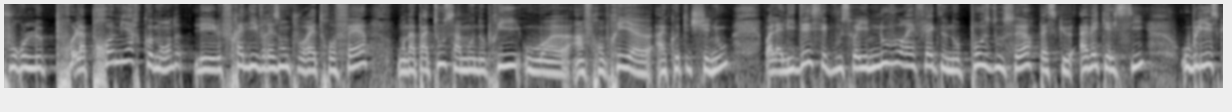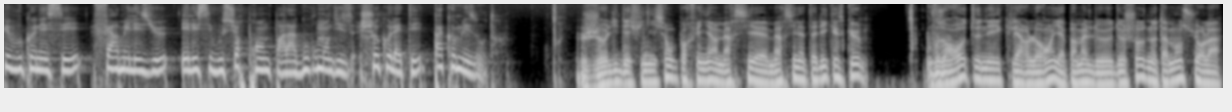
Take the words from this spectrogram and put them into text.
pour la première commande, les frais de livraison pourraient être offerts. On n'a pas tous un monoprix ou euh, un franc prix euh, à côté de chez nous. Voilà, l'idée c'est que vous soyez le nouveau réflexe de nos pauses douceur, parce que avec Elsie, oubliez ce que vous connaissez, fermez les yeux et laissez-vous surprendre par la gourmandise chocolatée, pas comme les autres. Jolie définition pour finir. Merci, euh, merci Nathalie. Qu'est-ce que vous en retenez, Claire Laurent Il y a pas mal de, choses, notamment sur la,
